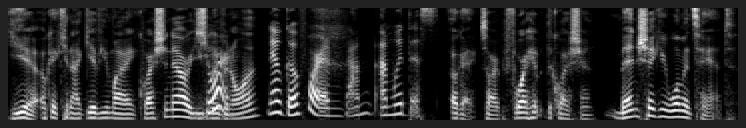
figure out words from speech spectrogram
Yeah. Okay. Can I give you my question now? Or are you Sure. moving on? No, go for it. I'm I'm, I'm with this. Okay, sorry. Before I hit the question, men shaking a woman's hand.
